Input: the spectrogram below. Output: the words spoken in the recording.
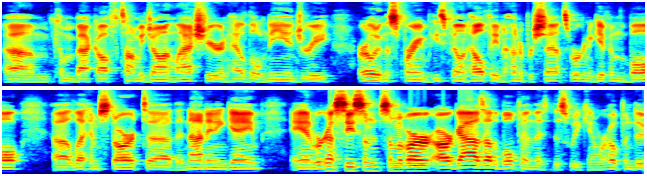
Um, coming back off Tommy John last year and had a little knee injury early in the spring, but he's feeling healthy and 100%. So we're going to give him the ball, uh, let him start the nine inning game, and we're going to see some some of our, our guys out of the bullpen this, this weekend. We're hoping to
